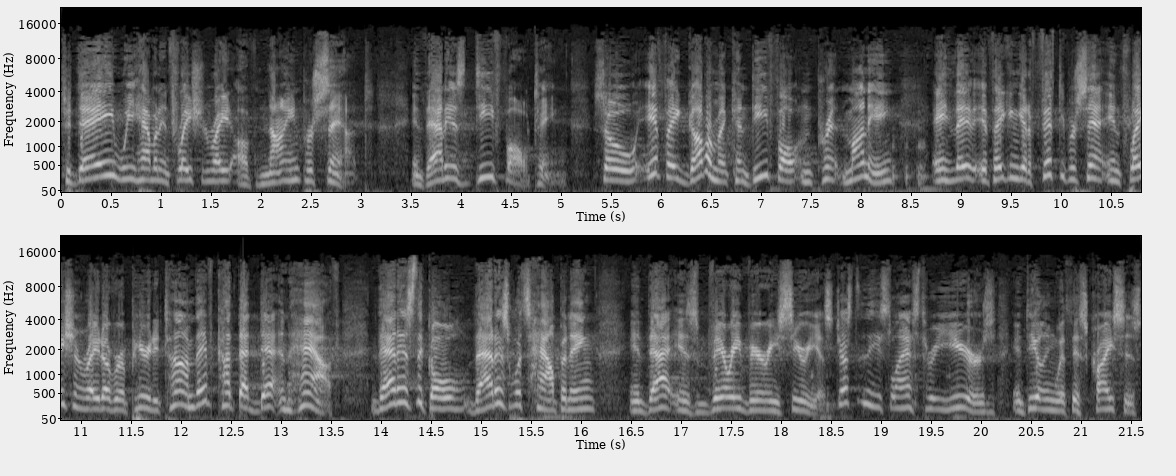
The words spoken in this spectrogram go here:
Today, we have an inflation rate of 9% and that is defaulting. So if a government can default and print money, and they, if they can get a 50% inflation rate over a period of time, they've cut that debt in half. That is the goal. That is what's happening, and that is very, very serious. Just in these last three years, in dealing with this crisis,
